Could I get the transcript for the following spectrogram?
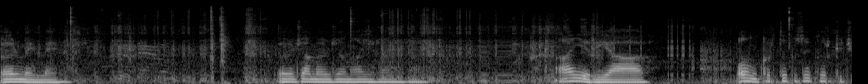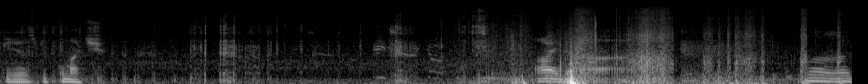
Ölmeyin beyler. Öleceğim öleceğim hayır hayır hayır. Hayır ya. Oğlum 49'a 43 gidiyoruz bitti maç. Hayda. Vallahi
